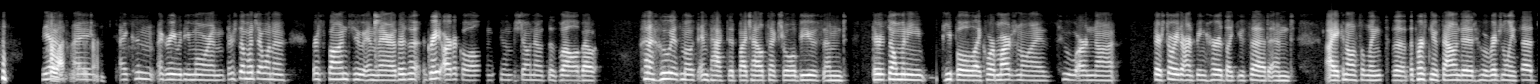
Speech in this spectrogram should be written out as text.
yeah, for lack of a better I term. I couldn't agree with you more. And there's so much I want to respond to in there. There's a great article in the show notes as well about kind of who is most impacted by child sexual abuse. And there's so many people like who are marginalized who are not their stories aren't being heard, like you said. And I can also link to the the person who founded, who originally said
